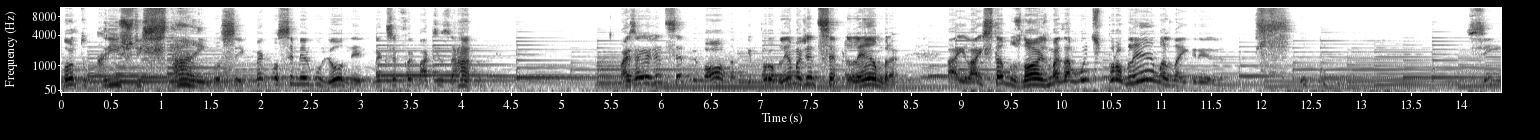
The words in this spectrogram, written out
quanto Cristo está em você, como é que você mergulhou nele, como é que você foi batizado. Mas aí a gente sempre volta, porque problema a gente sempre lembra. Aí lá estamos nós, mas há muitos problemas na igreja. Sim,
